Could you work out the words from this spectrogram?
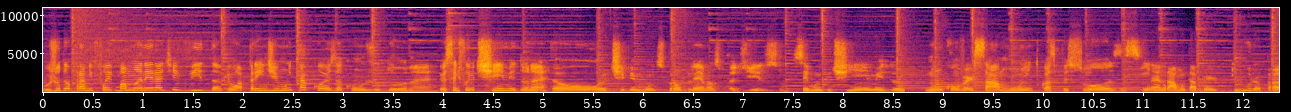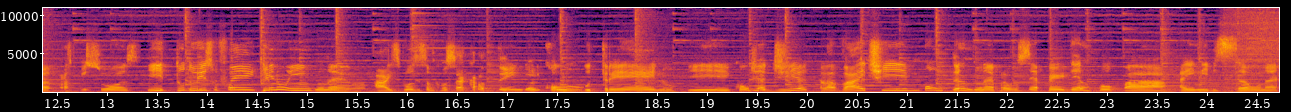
o judô para mim foi uma maneira de vida. Eu aprendi muita coisa com o judô, né? Eu sempre fui tímido, né? Então eu tive muitos problemas por causa disso. Ser muito tímido, não conversar muito com as pessoas, assim, né? Dar muita abertura para as pessoas. E tudo isso foi diminuindo, né? A exposição que você acaba tendo com o treino e com o dia a dia, ela vai te moldando, né? Para você perder um pouco a, a inibição, né?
